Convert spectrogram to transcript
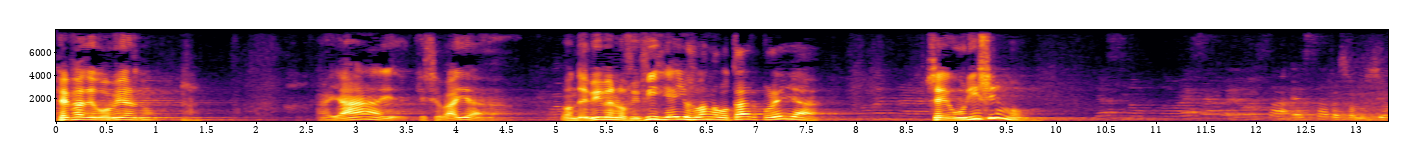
jefa de gobierno, allá que se vaya donde viven los fifís, ellos van a votar por ella, segurísimo. Esa resolución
